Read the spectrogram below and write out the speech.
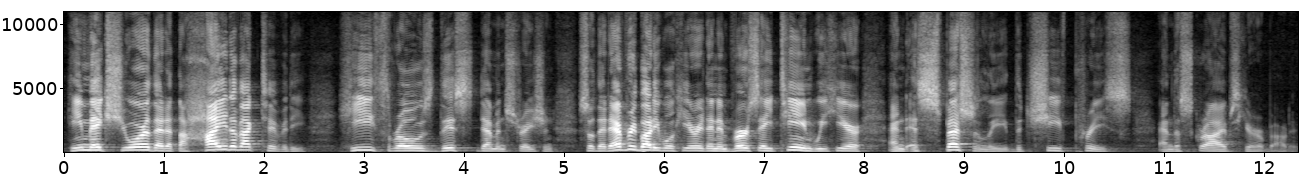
He makes sure that at the height of activity, he throws this demonstration so that everybody will hear it. And in verse 18, we hear, and especially the chief priests and the scribes hear about it.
